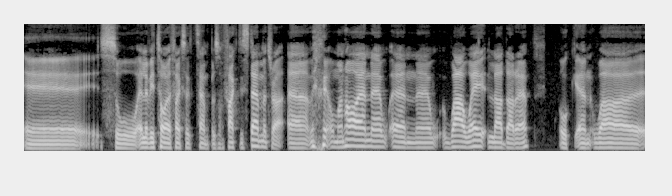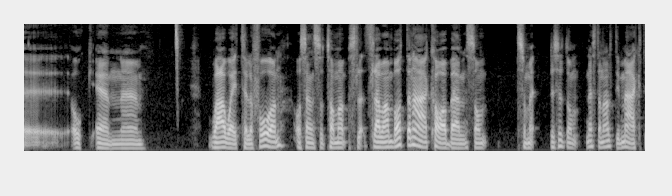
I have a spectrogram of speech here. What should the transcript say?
Eh, så, eller vi tar faktiskt ett exempel som faktiskt stämmer tror jag. Eh, om man har en, en Huawei-laddare och en, och en Huawei-telefon. Och sen så tar man, slarvar man bort den här kabeln som, som är dessutom nästan alltid märkt.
